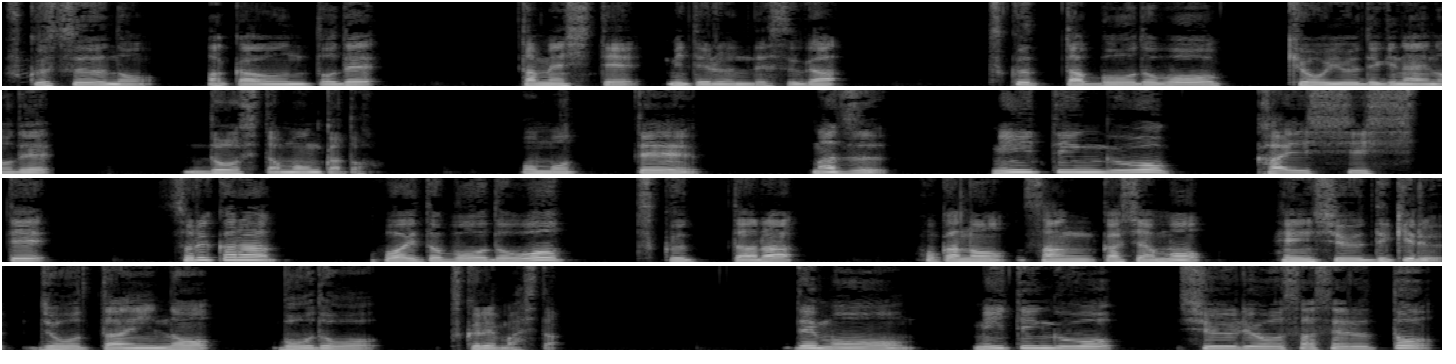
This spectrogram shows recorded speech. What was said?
複数のアカウントで試してみてるんですが、作ったボードを共有できないので、どうしたもんかと思って、まずミーティングを開始して、それからホワイトボードを作ったら、他の参加者も編集できる状態のボードを作れました。でも、ミーティングを終了させると、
